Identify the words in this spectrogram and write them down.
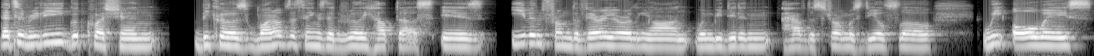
That's a really good question because one of the things that really helped us is even from the very early on when we didn't have the strongest deal flow, we always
